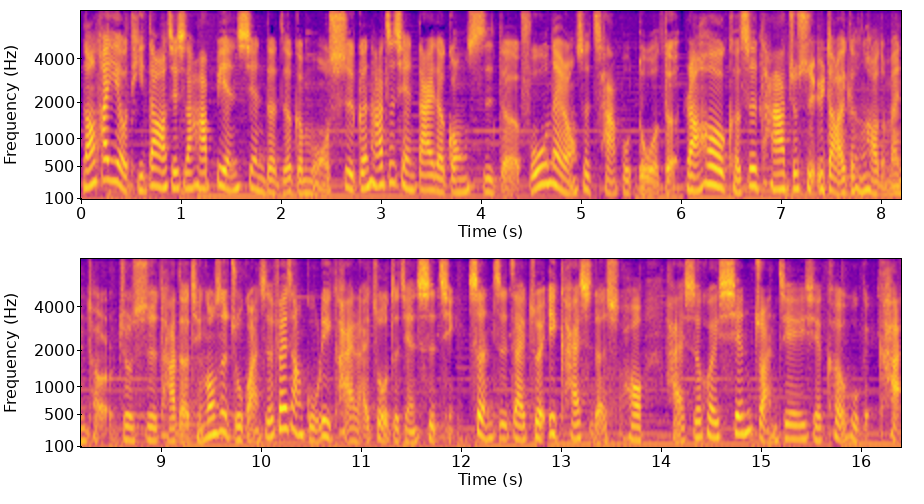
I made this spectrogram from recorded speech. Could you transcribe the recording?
然后他也有提到，其实他变现的这个模式跟他之前待的公司的服务内容是差不多的。然后可是他就是遇到一个很好的 mentor，就是他的前公司主管是非常鼓励凯来做这件事情，甚至在最一开始的时候，还是会先转接一些客户给看。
